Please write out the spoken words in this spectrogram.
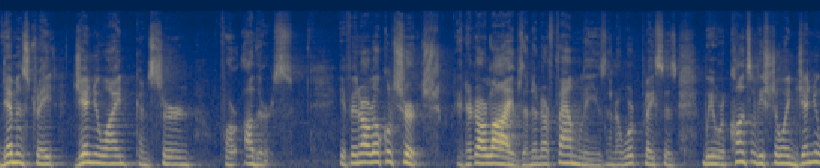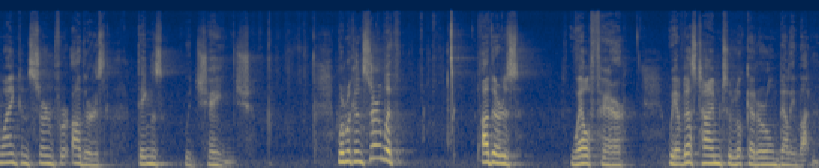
demonstrate genuine concern for others. If in our local church, and in our lives, and in our families, and our workplaces, we were constantly showing genuine concern for others, things would change. When we're concerned with others' welfare, we have less time to look at our own belly button.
